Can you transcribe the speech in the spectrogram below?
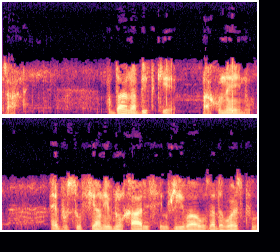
strane. Od dana bitke na Huneinu, Ebu Sufjan ibn Haris je uživao u zadovoljstvu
